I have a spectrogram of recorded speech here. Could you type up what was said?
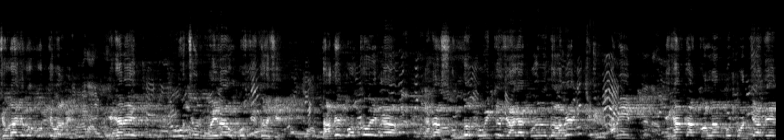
যোগাযোগও করতে পারবেন। এখানে প্রচুর মহিলা উপস্থিত হয়েছে। তাদের পক্ষেও এটা একটা সুন্দর পবিত্র জায়গায় পরিণত হবে। আমি এখানকার কল্যাণপুর পঞ্চায়েতের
